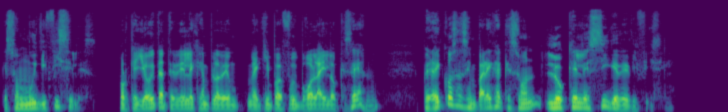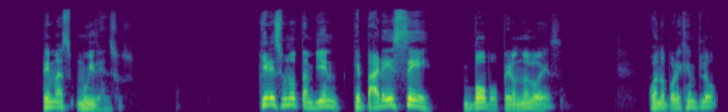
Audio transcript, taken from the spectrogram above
que son muy difíciles. Porque yo ahorita te di el ejemplo de un equipo de fútbol ahí, lo que sea, ¿no? Pero hay cosas en pareja que son lo que le sigue de difícil. Temas muy densos. ¿Quieres uno también que parece bobo, pero no lo es? Cuando, por ejemplo,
